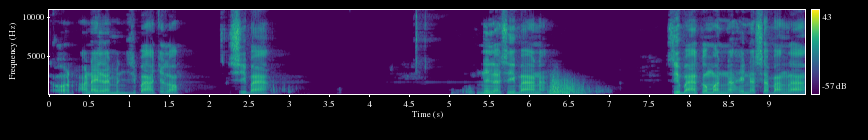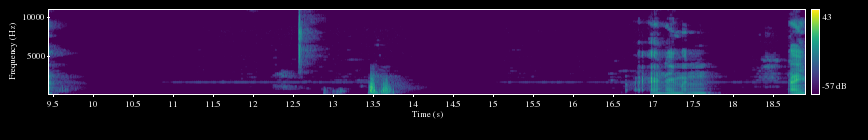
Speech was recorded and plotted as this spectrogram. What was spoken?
Ở, ở đây là mình G3 chứ lộn. C3 đây là G3 nè. G3 của mình á, thì nó sẽ bằng là ở đây mình đây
